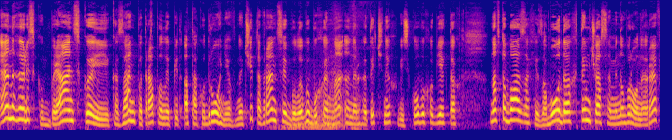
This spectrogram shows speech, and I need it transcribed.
Енгельськ, Брянськ і Казань потрапили під атаку дронів. Вночі та вранці були вибухи на енергетичних військових об'єктах, нафтобазах і заводах. Тим часом Міноборони РФ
